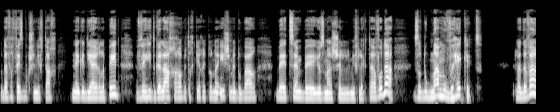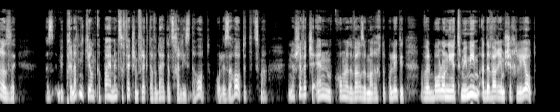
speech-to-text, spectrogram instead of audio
או דף הפייסבוק שנפתח נגד יאיר לפיד, והתגלה אחריו בתחקיר עיתונאי שמדובר בעצם ביוזמה של מפלגת העבודה. זו דוגמה מובהקת לדבר הזה. אז מבחינת ניקיון כפיים אין ספק שמפלגת העבודה הייתה צריכה להזדהות או לזהות את עצמה. אני חושבת שאין מקום לדבר הזה במערכת הפוליטית, אבל בואו לא נהיה תמימים, הדבר ימשיך להיות.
